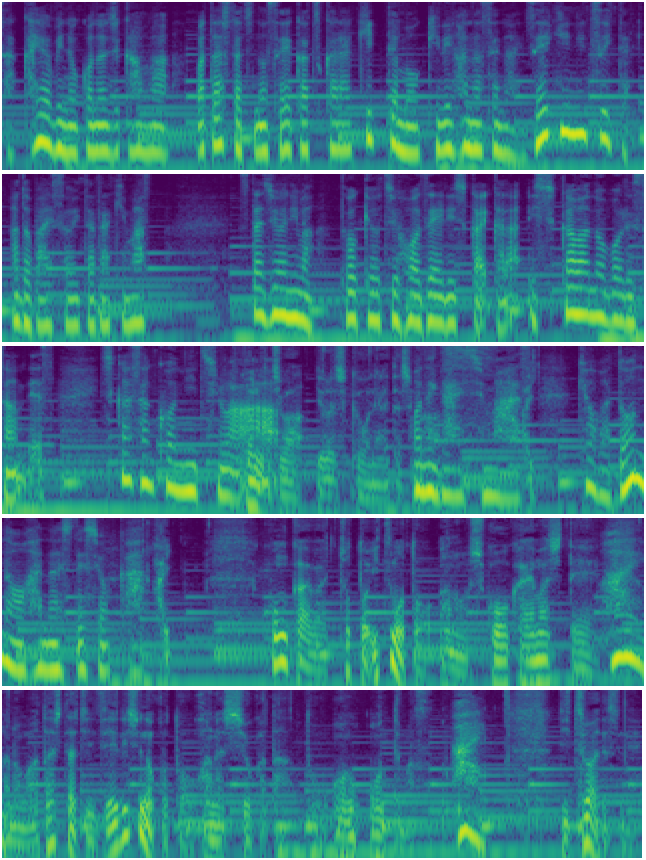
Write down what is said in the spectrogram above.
さあ火曜日のこの時間は私たちの生活から切っても切り離せない税金についてアドバイスをいただきます。スタジオには東京地方税理士会から石川昇さんです。石川さんこんにちは。こんにちは。よろしくお願いいたします。お願いします、はい、今日はどんなお話でしょうか？はい今回はちょっといつもとあの趣向を変えまして、はい、あの私たち税理士のことをお話ししようかなと思ってます、はい、実はですね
